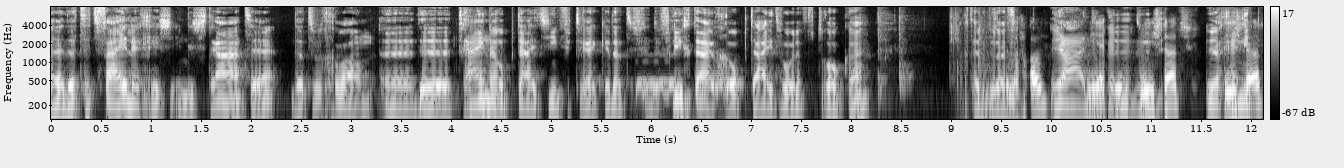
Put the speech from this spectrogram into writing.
Eh, dat het veilig is in de straten. Dat we gewoon eh, de treinen op tijd zien vertrekken. Dat de vliegtuigen op tijd worden vertrokken. Wacht even, doe even. Telefoon? Ja, doe, ik- doe- is dat? ja, geen,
